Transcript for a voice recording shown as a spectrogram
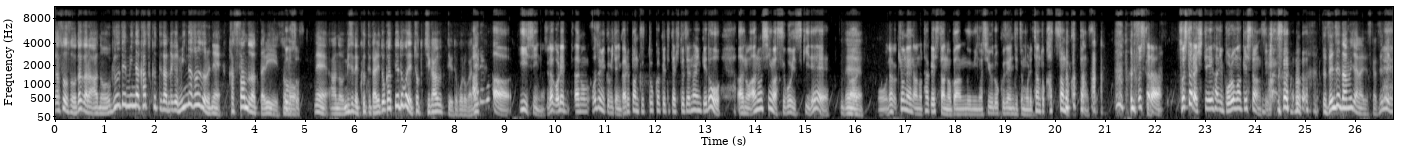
あそうそう、だから、あの偶然みんなカツ食ってたんだけど、みんなそれぞれね、カツサンドだったり、そね、あの店で食ってたりとかっていうところで、ちょっと違うっていうところがね。あれはいいシーンなんですよ。だから俺、あの、穂積君みたいにガルパンずっと追っかけてた人じゃないけど、あの、あのシーンはすごい好きで、えもうなんか去年のあの、たけしさんの番組の収録前日も俺ちゃんとカツサンド食ったんですよ。えそした、ら、そしたら否定派にボロ負けしたんですよ。全然ダメじゃないですか。全然願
